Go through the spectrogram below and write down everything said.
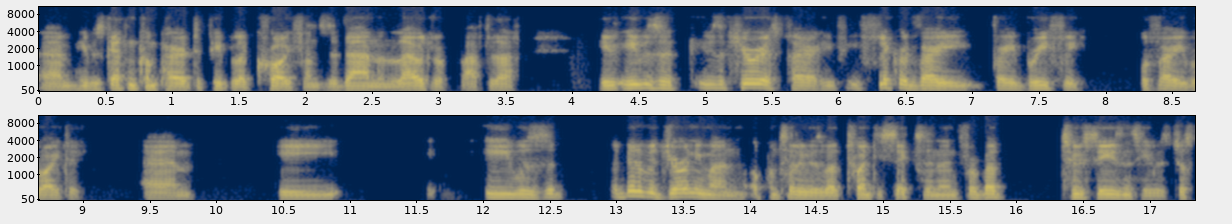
Um, he was getting compared to people like Cruyff and Zidane and Laudrup after that. He, he was a he was a curious player. He, he flickered very very briefly, but very brightly. Um, he he was a, a bit of a journeyman up until he was about 26, and then for about two seasons he was just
